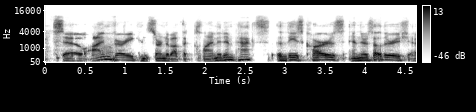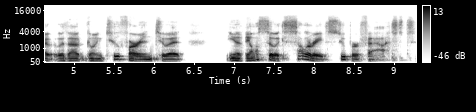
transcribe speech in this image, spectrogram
so I'm very concerned about the climate impacts of these cars. And there's other issues uh, without going too far into it. You know, they also accelerate super fast.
